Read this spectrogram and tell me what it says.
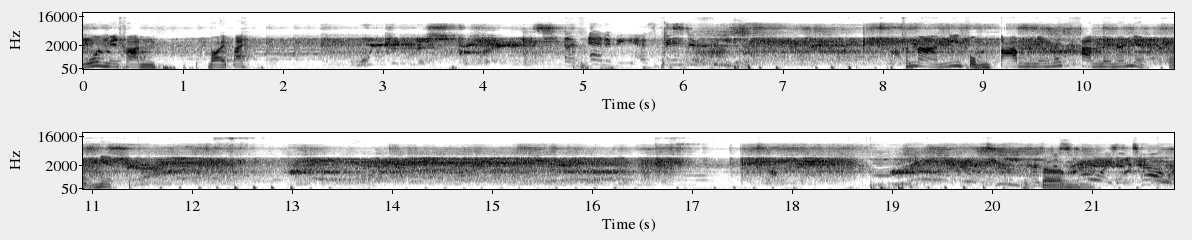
อุ้ยไม่ทัน บ่อยไป ขนาดนี้ผมตามมันยังไม่ทันเลยนะเนี่ย ผมเนี่ย Your team has Um, destroyed a tower.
